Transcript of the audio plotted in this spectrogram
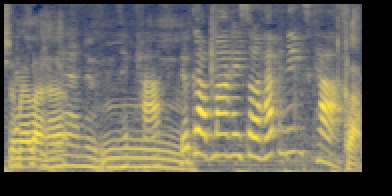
ใช่ไหมล่ะฮะแง่หนึ่งนะคะอืมเดี๋ยวกลับมาไฮโซ happenings ค่ะ ครับ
